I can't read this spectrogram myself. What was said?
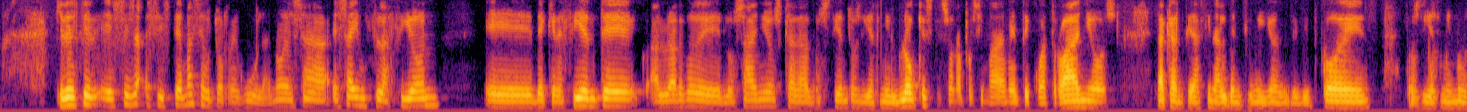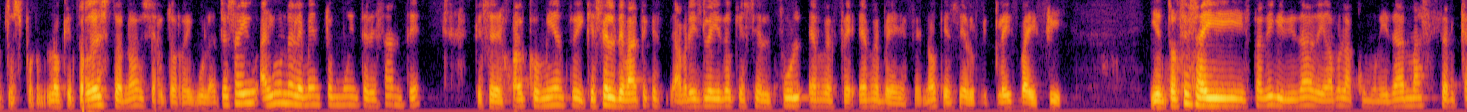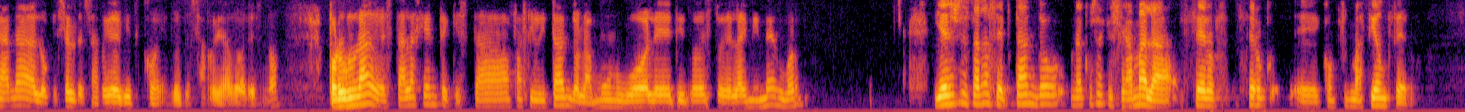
quiere decir, ese sistema se autorregula, ¿no? Esa, esa inflación eh, decreciente a lo largo de los años, cada 210.000 bloques, que son aproximadamente cuatro años, la cantidad final 20 millones de bitcoins, los 10 minutos por bloque, todo esto ¿no? se autorregula. Entonces hay, hay un elemento muy interesante que se dejó al comienzo y que es el debate que habréis leído, que es el full RBF, ¿no? que es el replace by fee. Y entonces ahí está dividida, digamos, la comunidad más cercana a lo que es el desarrollo de Bitcoin, los desarrolladores, ¿no? Por un lado está la gente que está facilitando la Moon Wallet y todo esto de Lightning Network, y ellos están aceptando una cosa que se llama la cero eh, confirmación cero.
